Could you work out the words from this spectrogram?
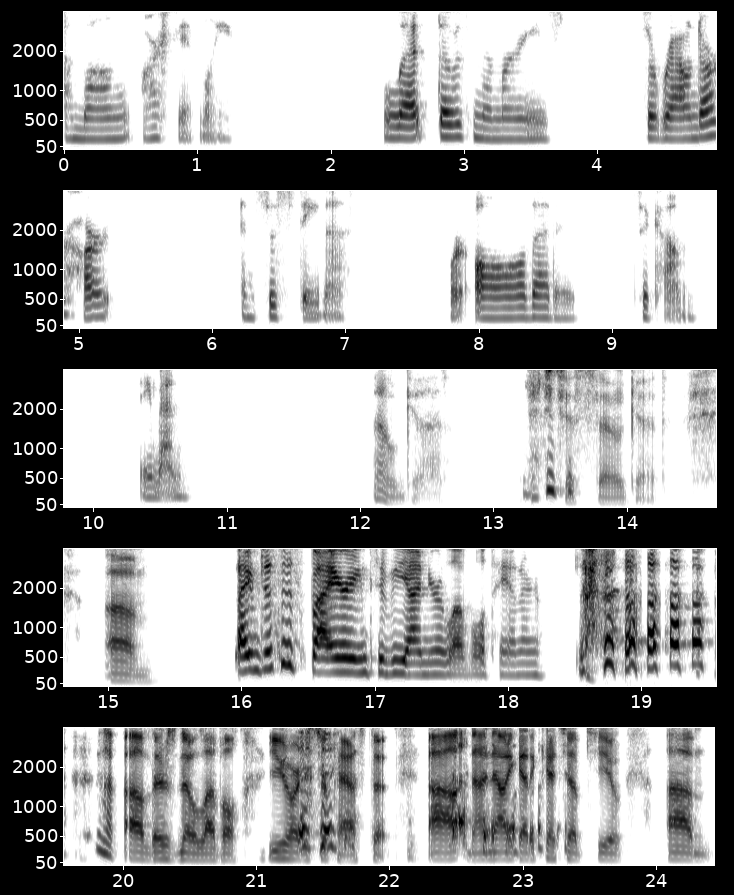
among our family. Let those memories surround our hearts and sustain us for all that is to come. Amen. Oh, good. It's just so good. Um, I'm just aspiring to be on your level, Tanner. oh, there's no level. You already surpassed it. Uh, now, now I got to catch up to you. Um,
